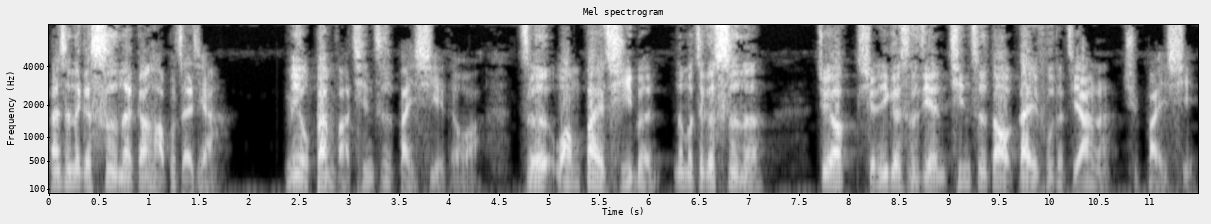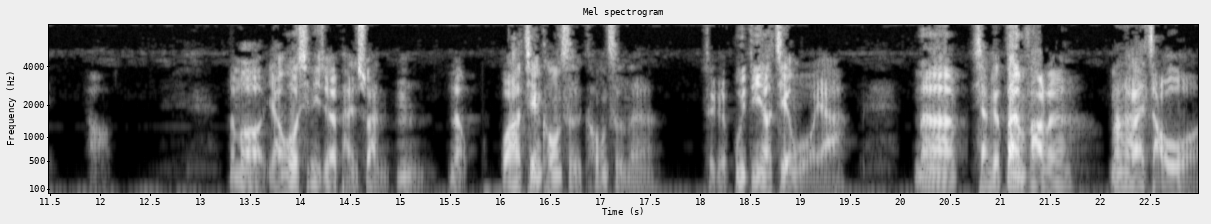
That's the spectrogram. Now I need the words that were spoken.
但是那个士呢刚好不在家，没有办法亲自拜谢的话，则往拜其门。那么这个士呢，就要选一个时间，亲自到大夫的家呢去拜谢啊。那么杨货心里就在盘算，嗯，那我要见孔子，孔子呢？这个不一定要见我呀，那想个办法呢，让他来找我，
